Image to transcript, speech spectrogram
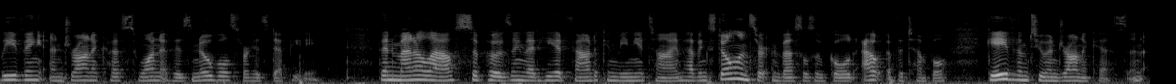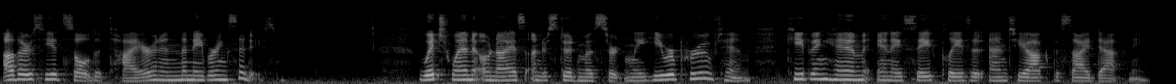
leaving Andronicus, one of his nobles, for his deputy. Then Menelaus, supposing that he had found a convenient time, having stolen certain vessels of gold out of the temple, gave them to Andronicus, and others he had sold at Tyre and in the neighboring cities. which when Onias understood most certainly, he reproved him, keeping him in a safe place at Antioch beside Daphne.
